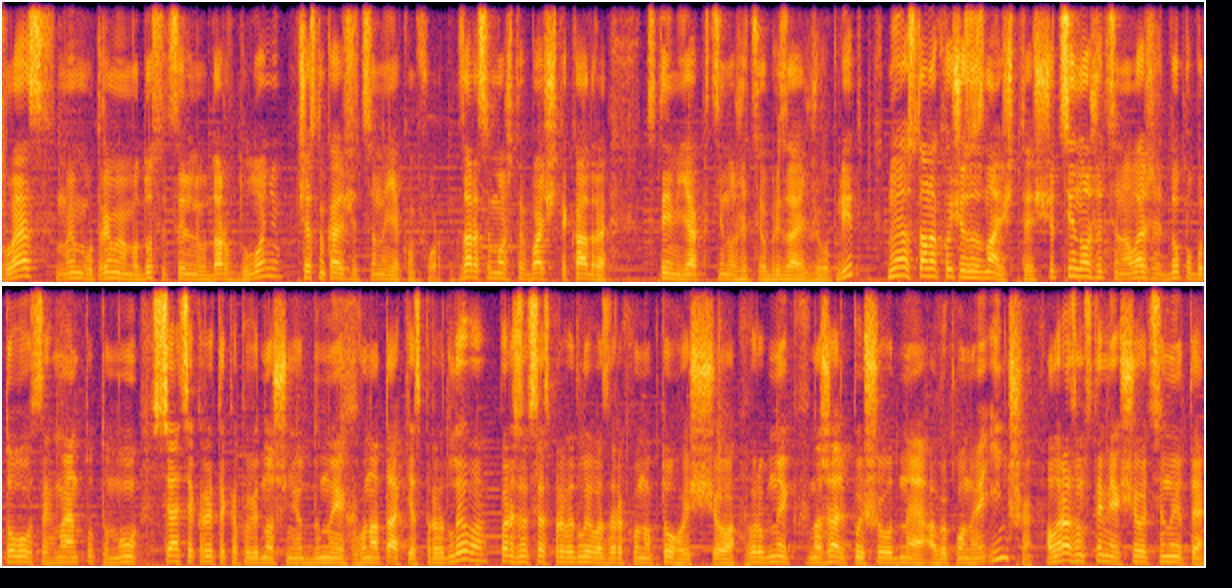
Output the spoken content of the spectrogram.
Лез ми отримуємо досить сильний удар в долоню. Чесно кажучи, це не є комфортно. Зараз ви можете бачити кадри з тим, як ці ножиці обрізають живопліт. Ну і останок хочу зазначити, що ці ножиці належать до побутового сегменту, тому вся ця критика по відношенню до них вона так є справедлива. Перш за все, справедлива за рахунок того, що виробник, на жаль, пише одне, а виконує інше. Але разом з тим, якщо оцінити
